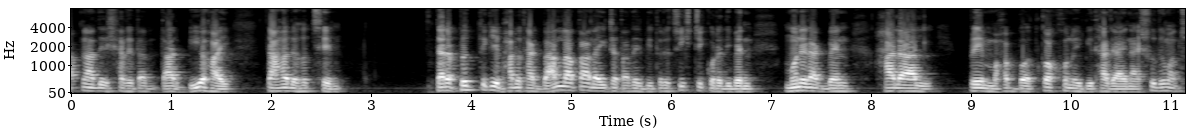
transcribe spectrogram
আপনাদের সাথে তার বিয়ে হয়, তাহলে হচ্ছে তারা প্রত্যেকেই ভালো থাকবে। আল্লাহ তালা এটা তাদের ভিতরে সৃষ্টি করে দিবেন। মনে রাখবেন, হালাল প্রেম, মহব্বত কখনোই বিধা যায় না। শুধুমাত্র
